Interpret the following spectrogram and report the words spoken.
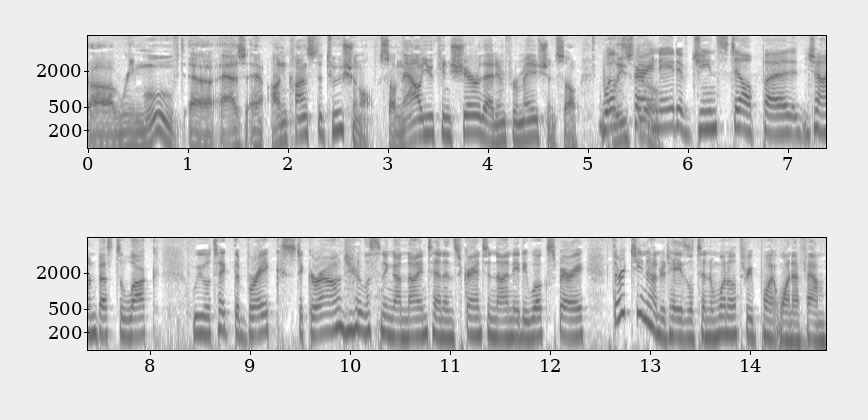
uh, removed uh, as uh, unconstitutional. So now you can share that information. So Wilkes-Barre native Gene Stilp. Uh, John, best of luck. We will take the break. Stick around. You're listening on 910 in Scranton, 980 Wilkes-Barre, 1300 Hazleton, and 103.1 FM.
